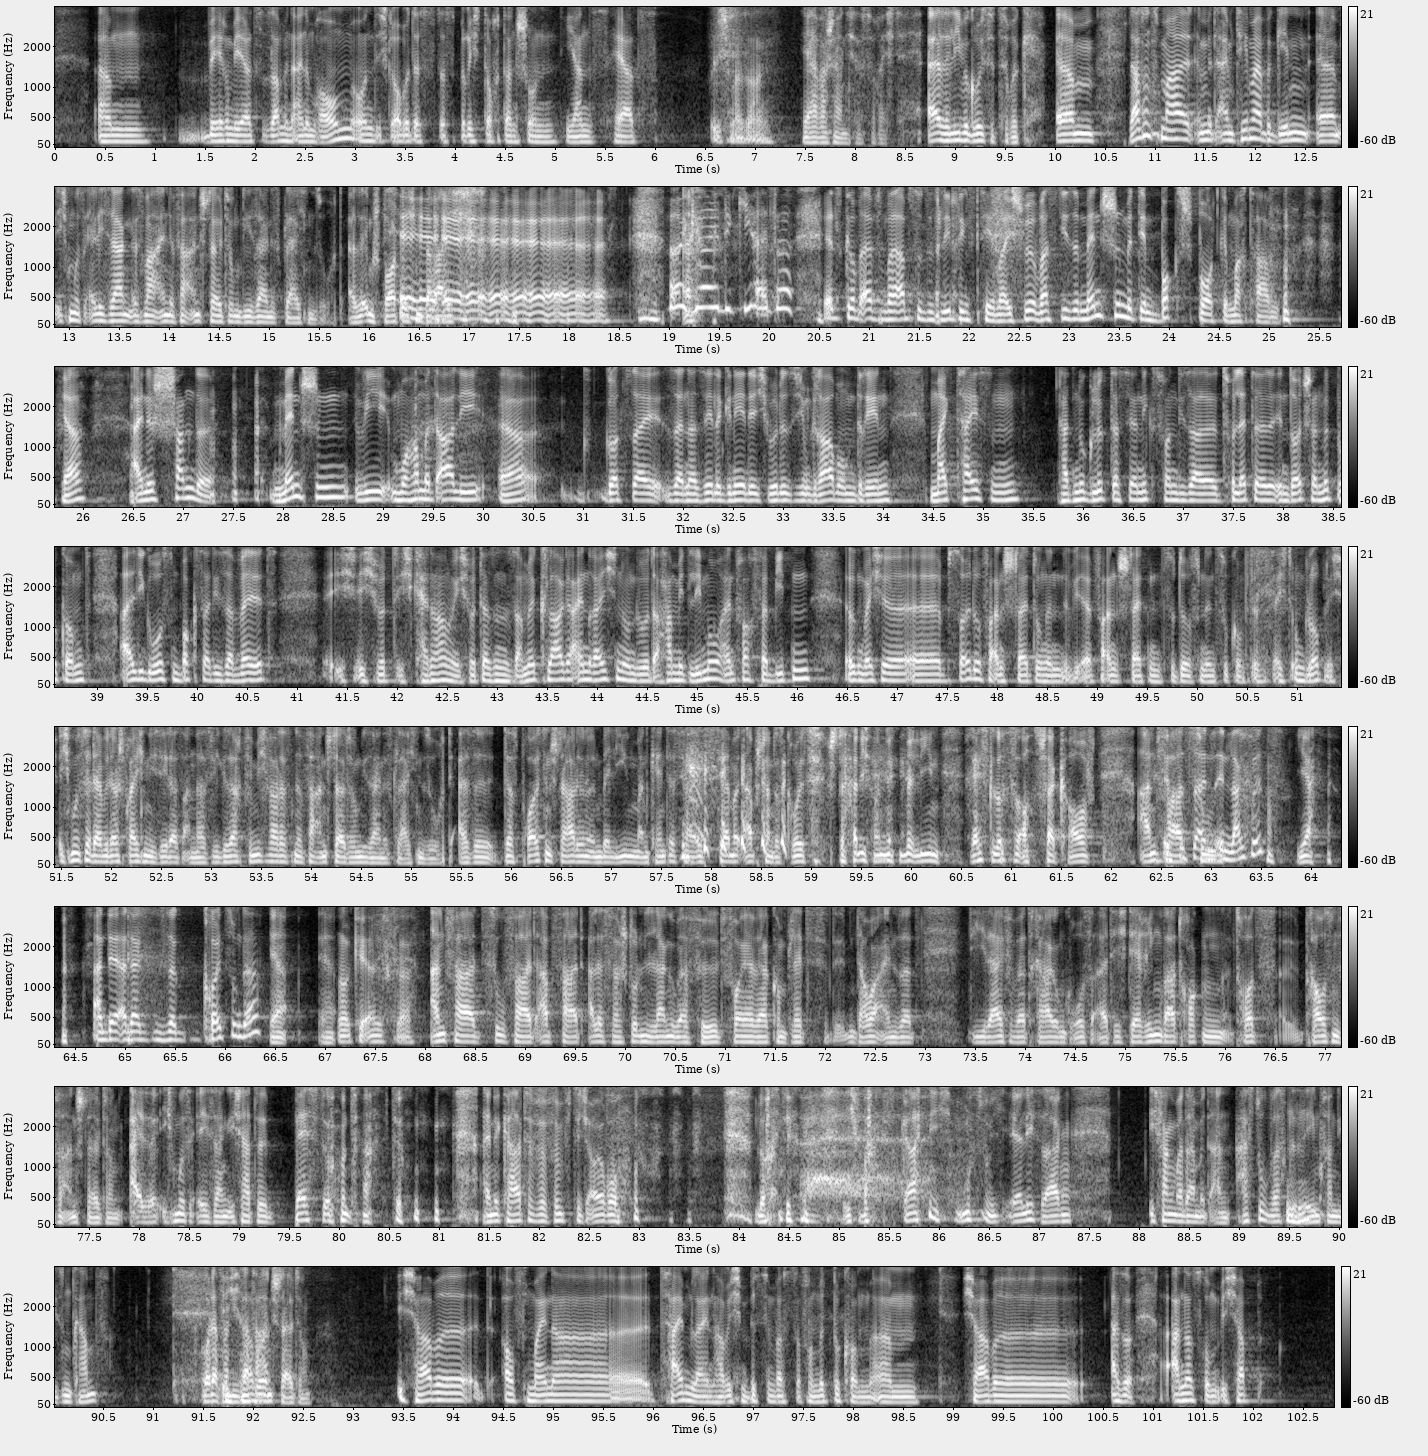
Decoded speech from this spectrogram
ähm, wären wir ja zusammen in einem Raum und ich glaube, das, das bricht doch dann schon Jans Herz, würde ich mal sagen. Ja, wahrscheinlich hast du recht. Also liebe Grüße zurück. Ähm, lass uns mal mit einem Thema beginnen. Ähm, ich muss ehrlich sagen, es war eine Veranstaltung, die seinesgleichen sucht. Also im sportlichen Bereich. ah, geil, Dicky, Alter. Jetzt kommt einfach mein absolutes Lieblingsthema. Ich schwöre, was diese Menschen mit dem Boxsport gemacht haben. Ja, eine Schande. Menschen wie Muhammad Ali, ja, Gott sei seiner Seele gnädig, würde sich im Grabe umdrehen. Mike Tyson hat nur Glück, dass er nichts von dieser Toilette in Deutschland mitbekommt. All die großen Boxer dieser Welt. Ich, ich würde, ich, keine Ahnung, ich würde da so eine Sammelklage einreichen und würde Hamid Limo einfach verbieten, irgendwelche äh, Pseudo-Veranstaltungen äh, veranstalten zu dürfen in Zukunft. Das ist echt unglaublich. Ich muss dir da widersprechen, ich sehe das anders. Wie gesagt, für mich war das eine Veranstaltung, die seinesgleichen sucht. Also das Preußenstadion in Berlin, man kennt es ja, ist ja mit Abstand das größte Stadion in Berlin, restlos ausverkauft. Anfahrt ist es in Langwitz? Ja, An der, an der dieser Kreuzung da? ja, ja. Okay, alles klar. Anfahrt, Zufahrt, Abfahrt, alles war stundenlang überfüllt, Feuerwehr komplett im Dauereinsatz, die Live-Übertragung großartig, der Ring war trocken, trotz äh, draußen Veranstaltung. Also ich muss ehrlich sagen, ich hatte beste Unterhaltung. Eine Karte für 50 Euro. Leute, ich weiß gar nicht, muss mich ehrlich sagen. Ich fange mal damit an. Hast du was gesehen von diesem Kampf? Oder von Ich dieser habe- Veranstaltung? Ich habe auf meiner Timeline habe ich ein bisschen was davon mitbekommen. Ähm, ich habe, also andersrum, ich habe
